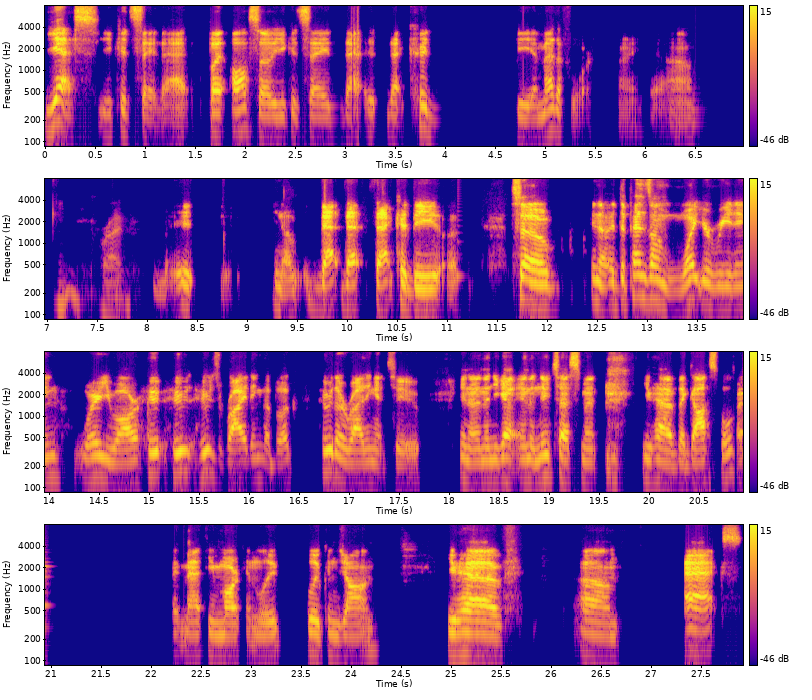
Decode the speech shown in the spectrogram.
yes you could say that but also you could say that that could be a metaphor right um, right it you know that that that could be uh, so you know it depends on what you're reading where you are who, who who's writing the book who they're writing it to you know and then you got in the new testament you have the gospel right? matthew mark and luke luke and john you have um, acts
